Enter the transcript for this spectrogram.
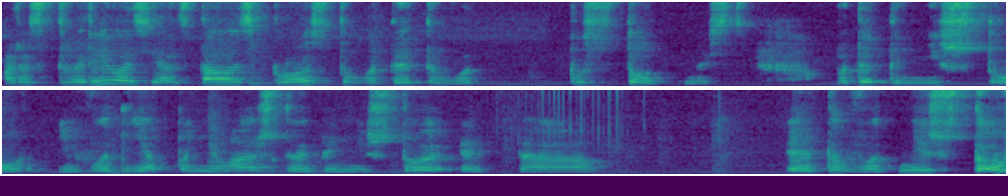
растворилось и осталось просто вот эта вот пустотность, вот это ничто. И вот я поняла, что это ничто, это, это вот ничто.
